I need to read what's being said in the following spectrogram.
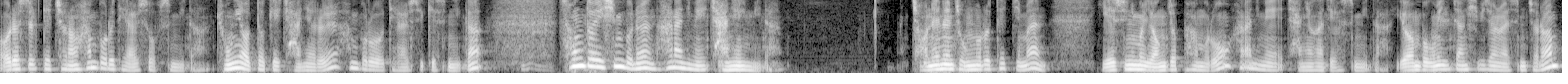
어렸을 때처럼 함부로 대할 수 없습니다. 종이 어떻게 자녀를 함부로 대할 수 있겠습니까? 성도의 신분은 하나님의 자녀입니다. 전에는 종로릇했지만 예수님을 영접함으로 하나님의 자녀가 되었습니다. 요한복음 1장 12절 말씀처럼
